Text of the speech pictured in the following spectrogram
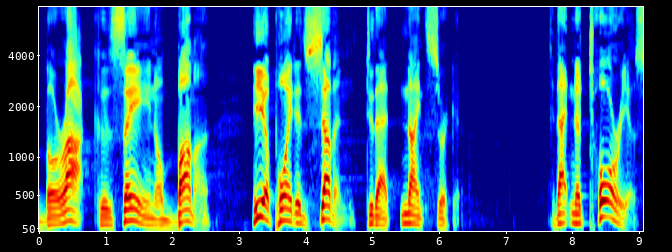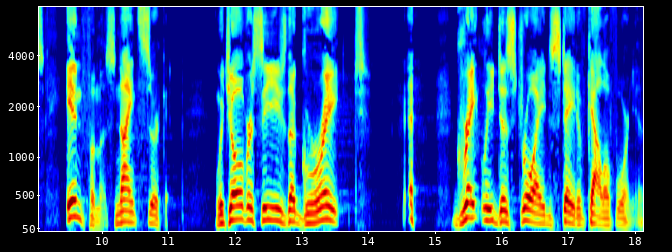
Barack Hussein Obama, he appointed seven to that Ninth Circuit. That notorious, infamous Ninth Circuit, which oversees the great, greatly destroyed state of California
